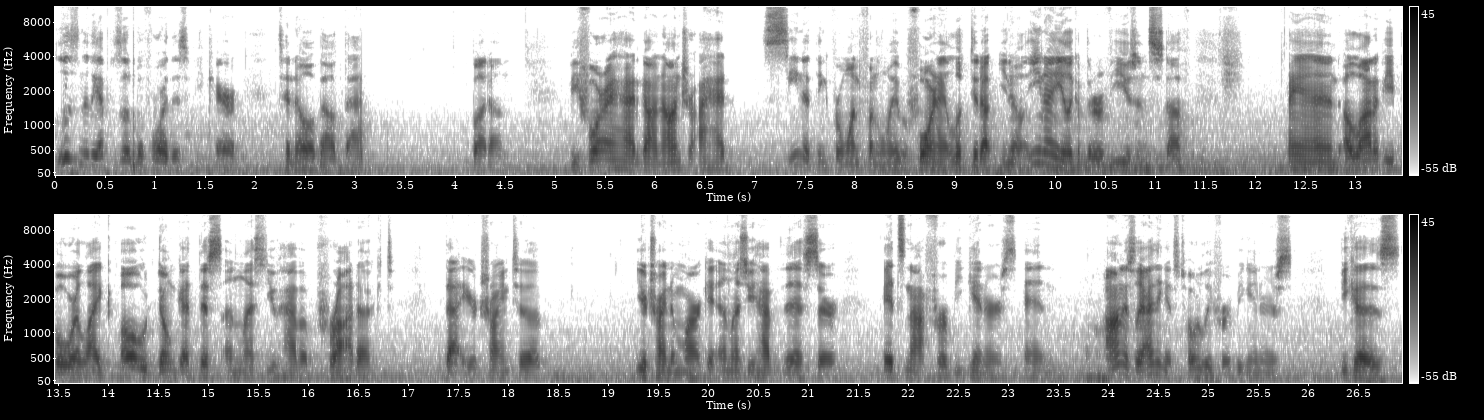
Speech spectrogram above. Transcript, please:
listen to the episode before this if you care to know about that. But um, before I had gotten Entre, I had seen a thing for One Funnel Away before, and I looked it up. You know, you know, you look up the reviews and stuff, and a lot of people were like, "Oh, don't get this unless you have a product that you're trying to you're trying to market unless you have this or it's not for beginners." And honestly, I think it's totally for beginners because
